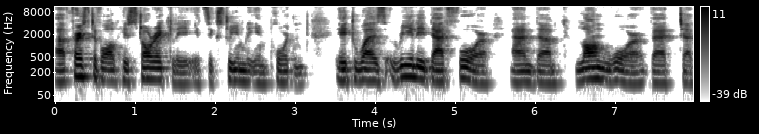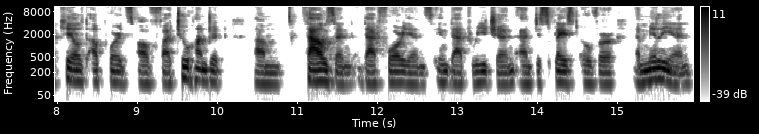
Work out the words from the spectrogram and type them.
Uh, first of all, historically, it's extremely important. It was really Darfur and the um, long war that uh, killed upwards of uh, 200 um, thousand Darfurians in that region and displaced over a million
